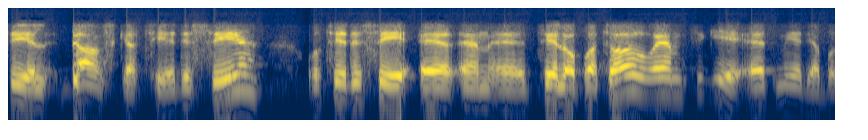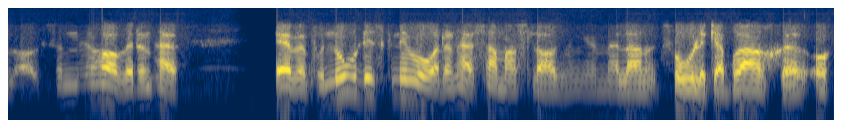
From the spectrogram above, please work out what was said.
till danska TDC. Och TDC är en eh, teleoperatör och MTG är ett mediebolag. Så nu har vi den här även på nordisk nivå den här sammanslagningen mellan två olika branscher och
